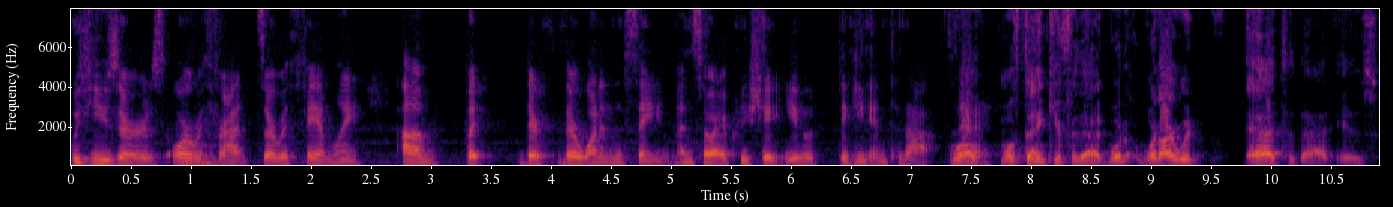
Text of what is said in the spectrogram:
with users or mm. with friends or with family. Um, but they're they're one and the same, and so I appreciate you digging into that. Today. Well, well, thank you for that. What what I would add to that is,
